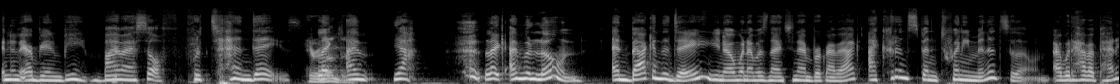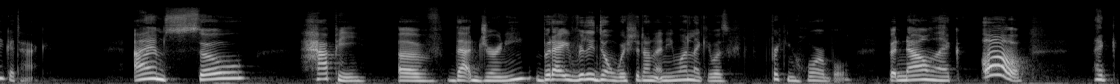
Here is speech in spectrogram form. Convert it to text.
in an Airbnb by myself for 10 days. Here in like London? I'm, yeah, like I'm alone. And back in the day, you know, when I was 19, I broke my back. I couldn't spend 20 minutes alone. I would have a panic attack. I am so happy of that journey, but I really don't wish it on anyone. Like it was freaking horrible. But now I'm like, oh, like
